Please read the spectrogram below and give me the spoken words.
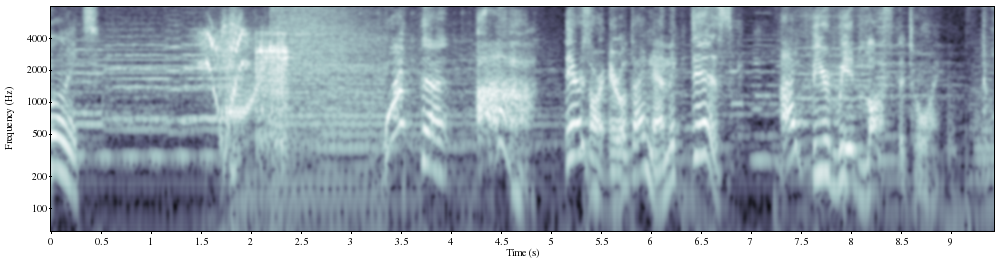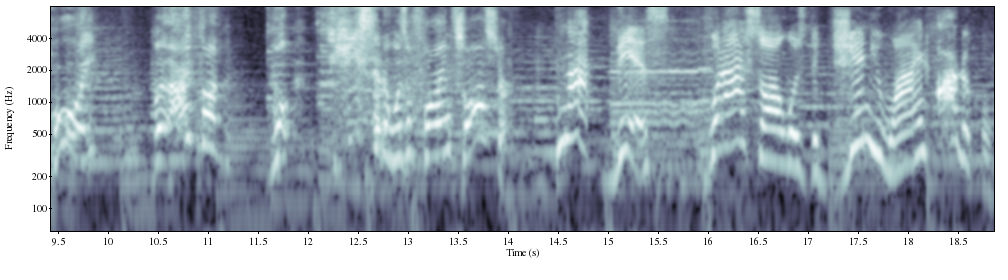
Points. What the? Ah, there's our aerodynamic disc. I feared we had lost the toy. Toy? But I thought. Well, he said it was a flying saucer. Not this. What I saw was the genuine article.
